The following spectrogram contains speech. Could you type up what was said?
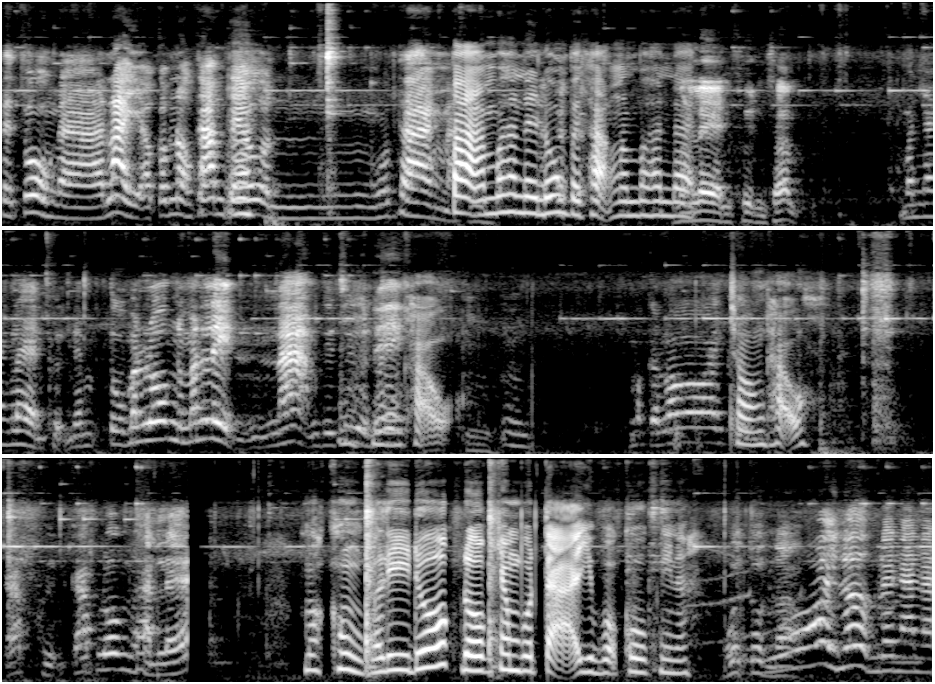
แต่โต้งน่ะไล่เอากับน้องท่ามแถวอันหัวทางน่ะป่ามันบ่ทันได้ลงไปขางมันบ่ทันได้มันแล่นขึ้นซ้มันยังแล่นขึ้นเนี่ยตัวมันลงนี่มันเล่นน้ำซื่อๆเด้เขา อืม มันก็ลอยขึ้นช่องเถากลับขึ้นกลับลงหันแหล้วมาคงปรีโดกโดกยังบ่ตายอยู่บ่โกกนี่นะำโอ้ยต้นโอ้นะยเริ่มเลยนะนะ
